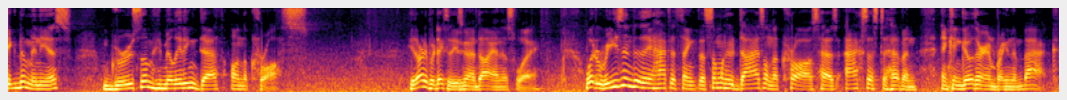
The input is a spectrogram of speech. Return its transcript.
ignominious, gruesome, humiliating death on the cross. He's already predicted he's going to die in this way. What reason do they have to think that someone who dies on the cross has access to heaven and can go there and bring them back?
